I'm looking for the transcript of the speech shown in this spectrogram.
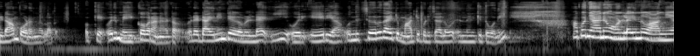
ഇടാൻ പോണെന്നുള്ളത്. ഓക്കെ ഒരു മേക്ക് ഓവറാണ് കേട്ടോ. ഇവിടെ ഡൈനിങ് ടേബിളിന്റെ ഈ ഒരു ഏരിയ ഒന്ന് ചെറുതായിട്ട് മാറ്റി പിടിച്ചാലോ എന്ന് എനിക്ക് തോന്നി. അപ്പോൾ ഞാൻ ഓൺലൈനിൽ നിന്ന് വാങ്ങിയ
